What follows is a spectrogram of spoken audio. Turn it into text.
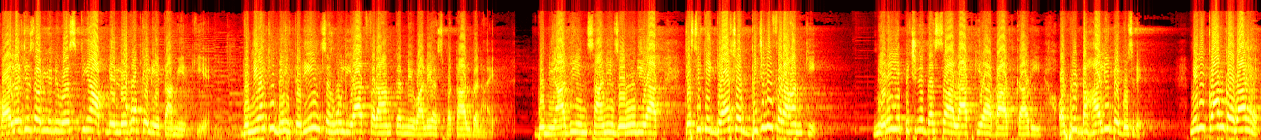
कॉलेजेस और यूनिवर्सिटियाँ अपने लोगों के लिए तामीर किए। दुनिया की बेहतरीन सहूलियात फराहम करने वाले अस्पताल बनाए। बुनियादी इंसानी जरूरियात, जैसे कि गैस और बिजली फराहम की। मेरे ये पिछले दस साल आपकी आबादकारी और फिर बहाली पे गुजरे। मेरी कौन गवाह है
